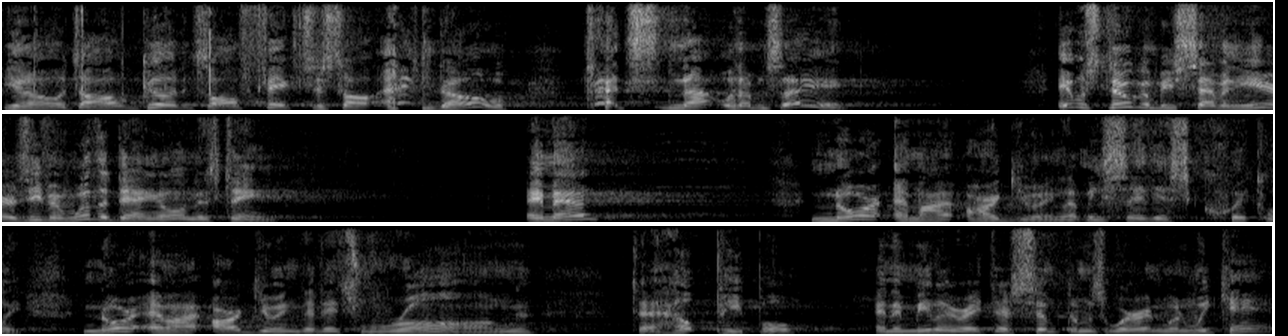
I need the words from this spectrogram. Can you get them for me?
you know, it's all good, it's all fixed, it's all. No, that's not what I'm saying. It was still going to be seven years, even with a Daniel on this team. Amen? Nor am I arguing, let me say this quickly, nor am I arguing that it's wrong to help people and ameliorate their symptoms where and when we can.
